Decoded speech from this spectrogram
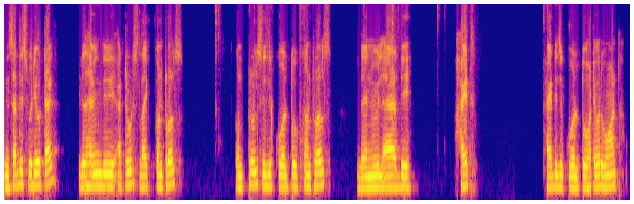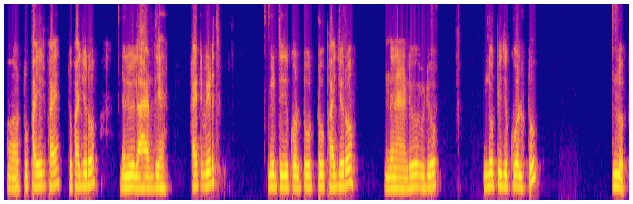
inside this video tag. It is having the attributes like controls. Controls is equal to controls. Then we will add the height. Height is equal to whatever we want. Uh, 255 250 then we will add the height width. Width is equal to 250 then add your video. Loop is equal to loop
